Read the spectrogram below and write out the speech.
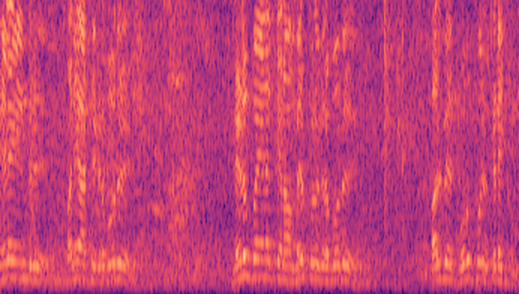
நிலை நின்று பணியாற்றுகிற போது நெடும் பயணத்தை நாம் மேற்கொள்கிற போது பல்வேறு பொறுப்புகள் கிடைக்கும்.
